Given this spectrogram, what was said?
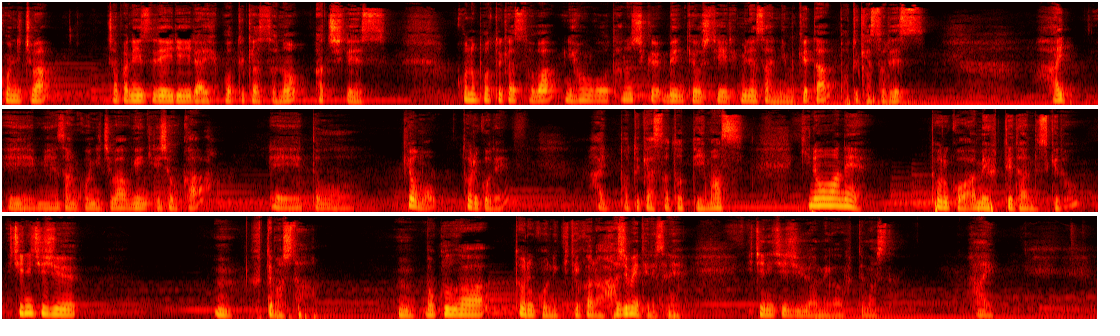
こんにちは。ジャパニーズデイリーライフポッドキャストのあつしです。このポッドキャストは日本語を楽しく勉強している皆さんに向けたポッドキャストです。はい。えー、皆さんこんにちは。お元気でしょうか？えっ、ー、と、今日もトルコで、はい、ポッドキャストを撮っています。昨日はね、トルコは雨降ってたんですけど、一日中、うん、降ってました。うん、僕がトルコに来てから初めてですね、一日中雨が降ってました。はい。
